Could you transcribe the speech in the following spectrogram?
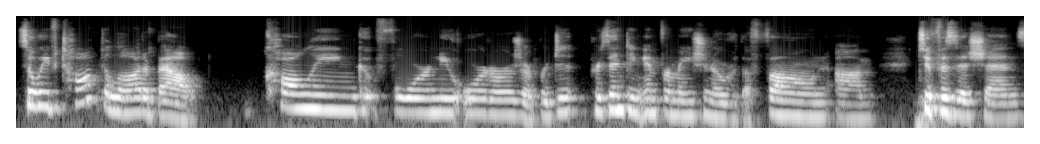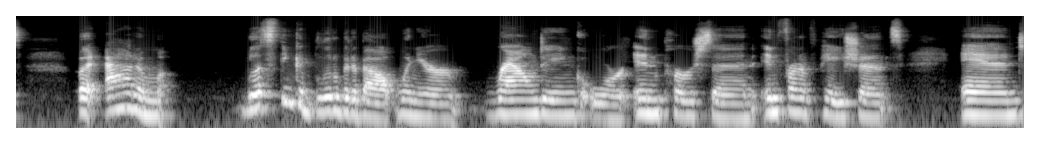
So we've talked a lot about calling for new orders or pre- presenting information over the phone um, to physicians. But Adam, let's think a little bit about when you're rounding or in person in front of patients and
